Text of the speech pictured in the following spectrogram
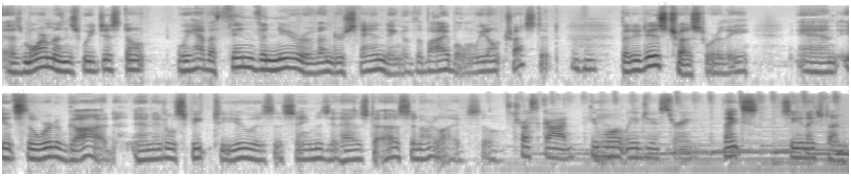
as Mormons, we just don't, we have a thin veneer of understanding of the Bible, and we don't trust it. Mm-hmm. But it is trustworthy, and it's the Word of God, and it'll speak to you as the same as it has to us in our lives. So Trust God, He Yeah. won't lead you astray. thanks. See you next time.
